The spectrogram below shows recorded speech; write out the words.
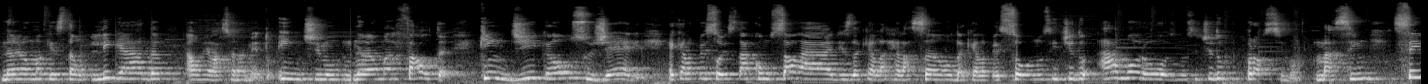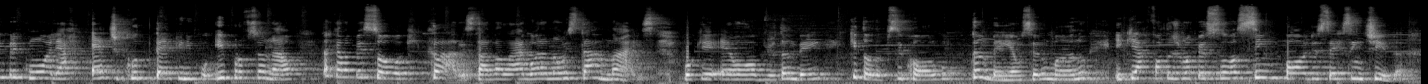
Não é uma questão ligada a um relacionamento íntimo, não é uma falta que indica ou sugere que aquela pessoa está com saudades daquela relação, daquela pessoa no sentido amoroso, no sentido próximo, mas sim sempre com um olhar ético, técnico e profissional daquela pessoa que, claro, estava lá agora não está mais porque é óbvio também que todo psicólogo também é um ser humano e que a falta de uma pessoa sim pode ser sentida,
